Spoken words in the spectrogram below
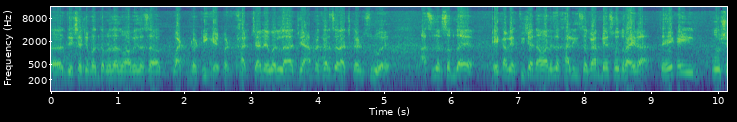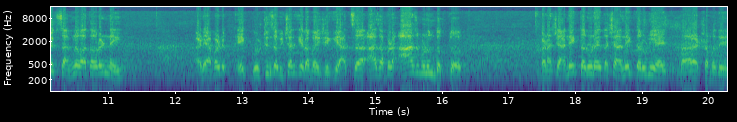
देशाचे पंतप्रधान व्हावेत असं वाटणं ठीक आहे पण खालच्या लेवलला ज्या प्रकारचं राजकारण सुरू आहे असं जर समजा एका व्यक्तीच्या नावाने जर खाली सगळा बेस होत राहिला तर हे काही पोषक चांगलं वातावरण नाही. आणि आपण एक गोष्टींचा विचार केला पाहिजे की आजचं आज आपण आज म्हणून बघतो आहोत. पण असे अनेक तरुण आहेत अशा अनेक तरुणी आहेत महाराष्ट्रामध्ये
